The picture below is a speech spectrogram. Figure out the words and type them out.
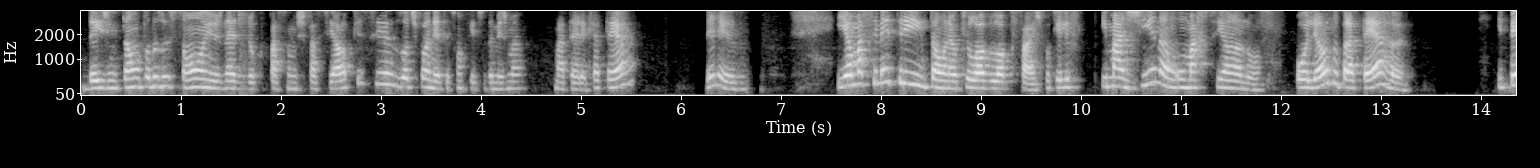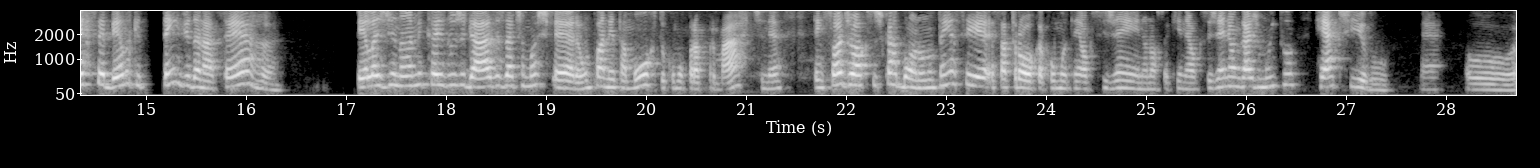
desde então, todos os sonhos né, de ocupação espacial, porque se os outros planetas são feitos da mesma matéria que a Terra, beleza. E é uma simetria, então, né, o que o Lovelock faz, porque ele imagina um marciano olhando para a Terra e percebendo que tem vida na Terra pelas dinâmicas dos gases da atmosfera. Um planeta morto, como o próprio Marte, né, tem só dióxido de carbono, não tem essa, essa troca como tem oxigênio. Nossa, aqui, né? Oxigênio é um gás muito reativo. Né? O,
